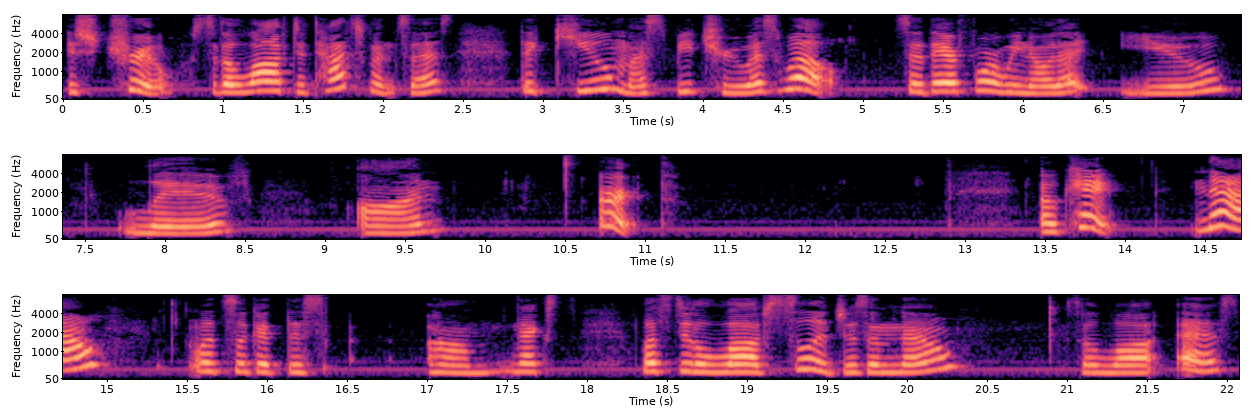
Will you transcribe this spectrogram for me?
is true, so the law of detachment says the Q must be true as well. So therefore we know that you live on Earth. Okay, now let's look at this um, next. Let's do the law of syllogism now. So law S.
